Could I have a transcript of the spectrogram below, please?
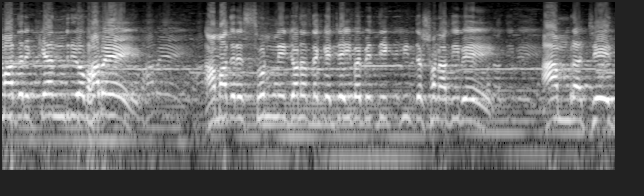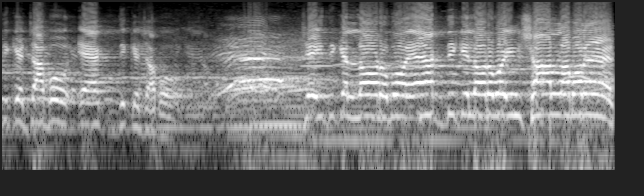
আমাদের কেন্দ্রীয় ভাবে আমাদের সন্নি জনতাকে যেইভাবে দিক নির্দেশনা দিবে, আমরা যেই দিকে যাব, একদিকে যাব। যেই দিকে লড়বো, একদিকে লড়বো, ইনশাআল্লাহ বলেন।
